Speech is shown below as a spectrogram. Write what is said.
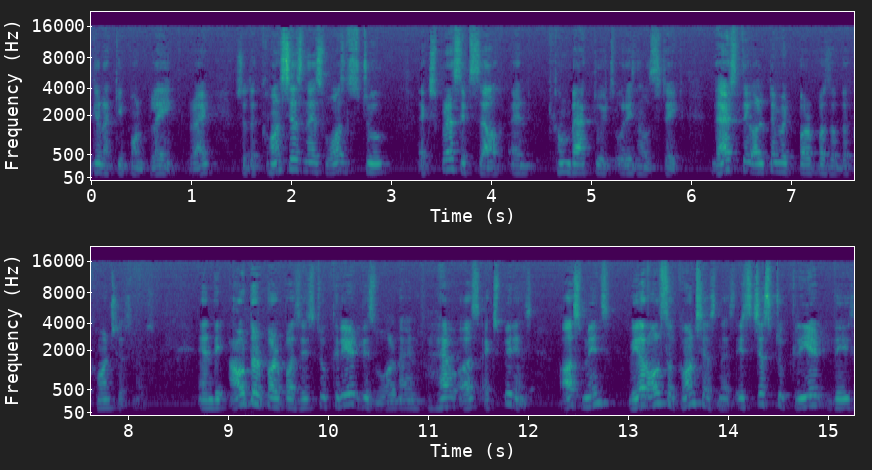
going to keep on playing, right? So the consciousness wants to express itself and come back to its original state. That's the ultimate purpose of the consciousness. And the outer purpose is to create this world and have us experience. Us means we are also consciousness. It's just to create this,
